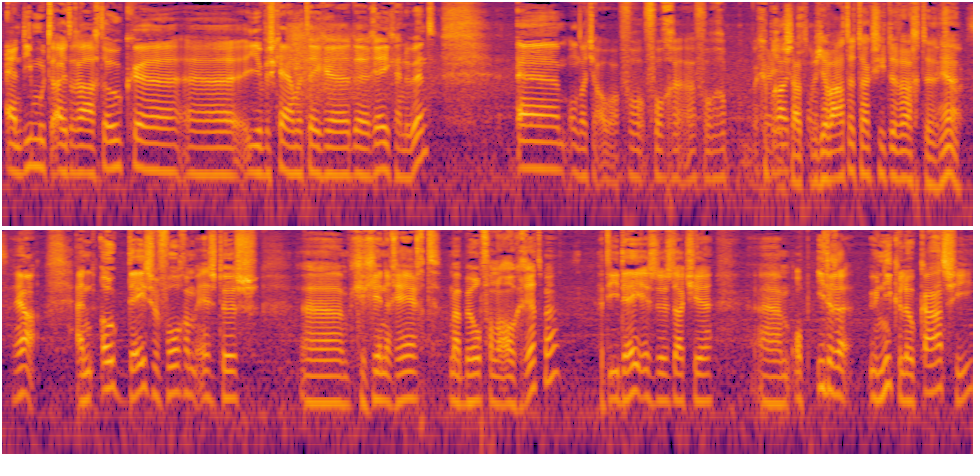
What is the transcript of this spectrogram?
en die moet uiteraard ook je beschermen tegen de regen en de wind. Um, omdat je al voor, voor, voor gebruik... Je staat op je watertaxi te wachten. Exact, ja. ja. En ook deze vorm is dus uh, gegenereerd met behulp van een algoritme. Het idee is dus dat je um, op iedere unieke locatie...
